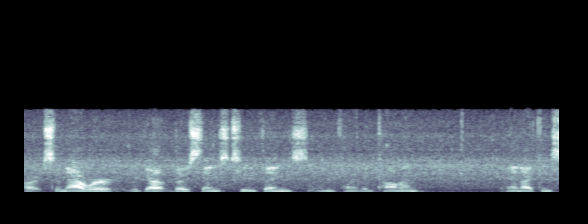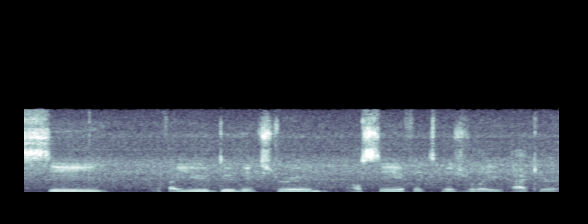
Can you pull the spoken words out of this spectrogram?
Alright, so now we're, we got those things, two things in kind of in common and I can see if I you do the extrude I'll see if it's visually accurate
